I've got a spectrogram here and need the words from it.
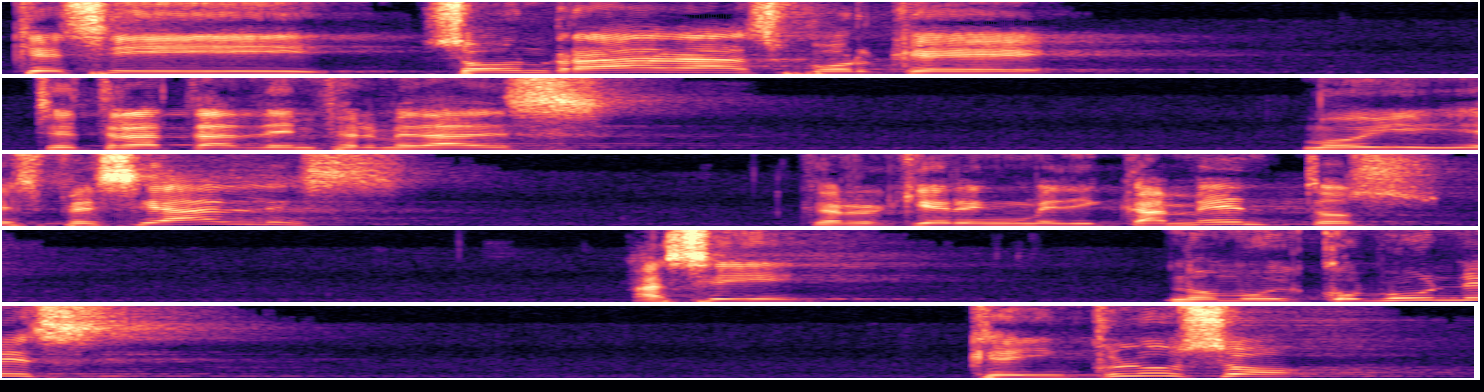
Que si son raras porque se trata de enfermedades muy especiales, que requieren medicamentos así no muy comunes, que incluso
